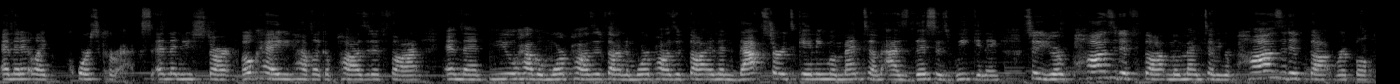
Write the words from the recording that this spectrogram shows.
and then it like course corrects. And then you start, okay, you have like a positive thought and then you have a more positive thought and a more positive thought and then that starts gaining momentum as this is weakening. So your positive thought momentum, your positive thought ripple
